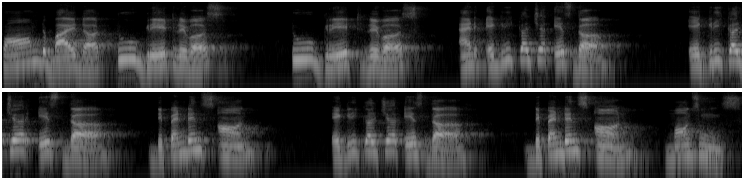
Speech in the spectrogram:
formed by the two great rivers, two great rivers, and agriculture is the agriculture is the dependence on agriculture is the dependence on monsoons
